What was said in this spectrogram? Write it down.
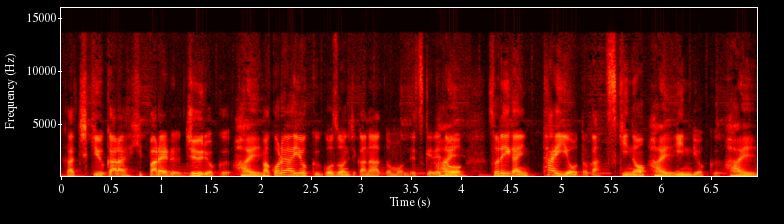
が地球から引っ張られる重力、はい。まあ、これはよくご存知かなと思うんですけれど、はい。それ以外に太陽とか月のはい。引力はい。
